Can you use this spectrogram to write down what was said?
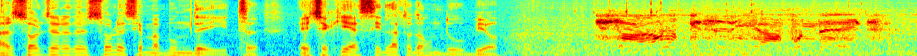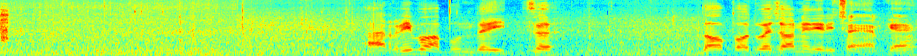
Al sorgere del sole siamo a Boomdate e c'è chi è assillato da un dubbio. Ci sarà una pizzeria a Bondate. Arrivo a Bundeit dopo due giorni di ricerche.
